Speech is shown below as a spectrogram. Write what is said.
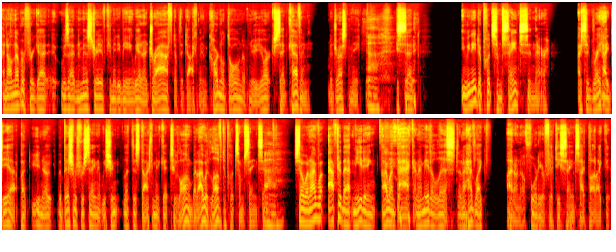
And I'll never forget, it was at an administrative committee meeting. We had a draft of the document. Cardinal Dolan of New York said, Kevin addressed me. Uh-huh. He said, We need to put some saints in there. I said, Great idea. But, you know, the bishops were saying that we shouldn't let this document get too long, but I would love to put some saints in. Uh-huh. So when I, w- after that meeting, I went back and I made a list and I had like, I don't know, 40 or 50 saints. I thought I could,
